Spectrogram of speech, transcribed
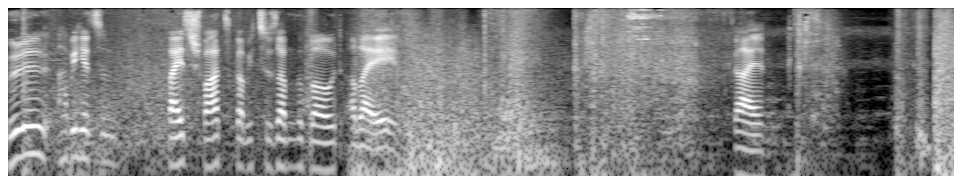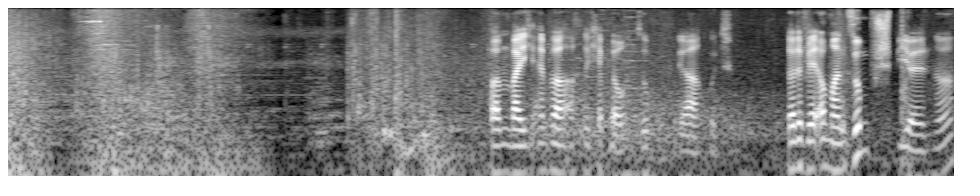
Müll. Habe ich jetzt in weiß-schwarz, glaube ich, zusammengebaut. Aber ey. Geil. Vor allem, weil ich einfach... Ach, ich habe ja auch einen Sumpf. Ja, gut. Sollte vielleicht auch mal einen Sumpf spielen, ne?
